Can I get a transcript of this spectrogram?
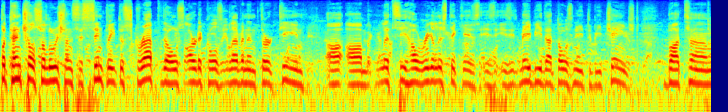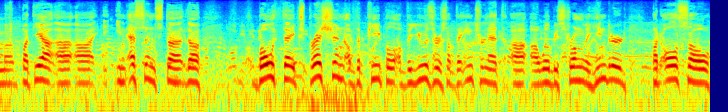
potential solutions is simply to scrap those articles 11 and 13. Uh, um, let's see how realistic is, is is it may be that those need to be changed, but um, but yeah, uh, uh, in essence, the the both the expression of the people of the users of the internet uh, uh, will be strongly hindered, but also.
